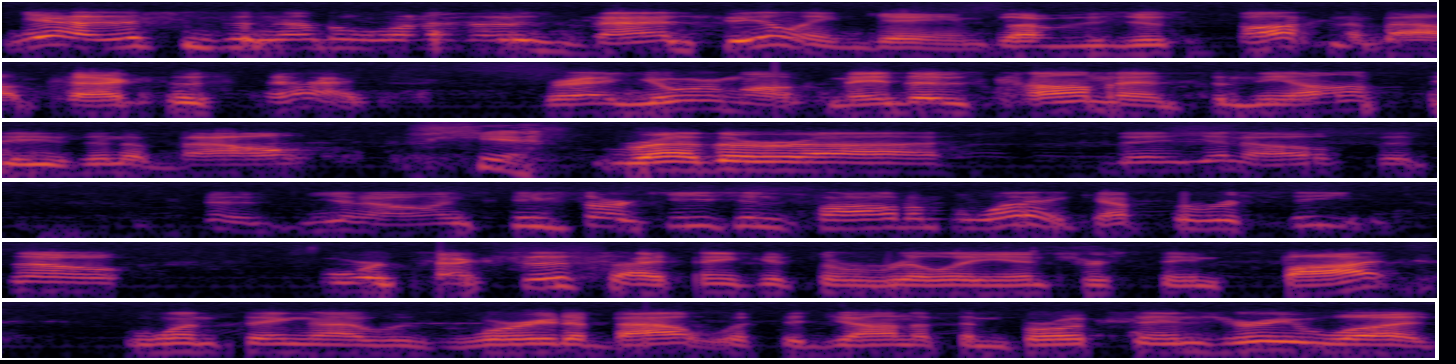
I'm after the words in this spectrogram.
yeah, this is another one of those bad feeling games I was just talking about. Texas Tech. Brett Yormark made those comments in the offseason about yeah. whether uh, the you know the you know, and Steve Sarkisian filed him away, kept the receipt. So for Texas, I think it's a really interesting spot. One thing I was worried about with the Jonathan Brooks injury was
